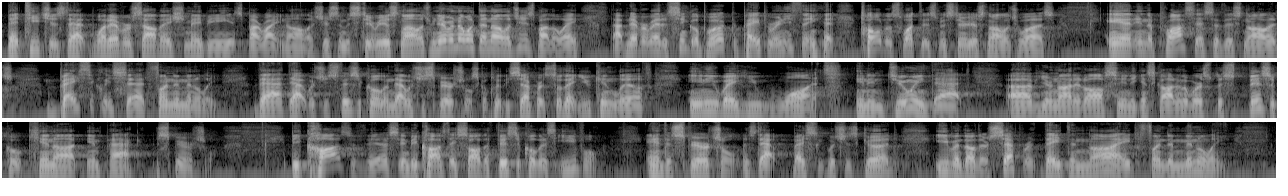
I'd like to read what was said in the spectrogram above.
that teaches that whatever salvation may be, it's by right knowledge. There's some mysterious knowledge. We never know what that knowledge is, by the way. I've never read a single book, a paper, anything that told us what this mysterious knowledge was. And in the process of this knowledge, basically said fundamentally that that which is physical and that which is spiritual is completely separate so that you can live any way you want. And in doing that, uh, you're not at all sinning against God. In other words, this physical cannot impact the spiritual. Because of this, and because they saw the physical as evil and the spiritual as that basically which is good, even though they're separate, they denied fundamentally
